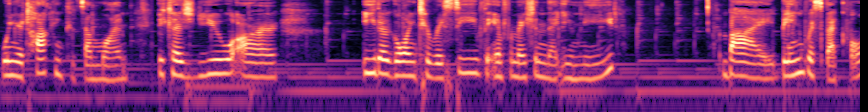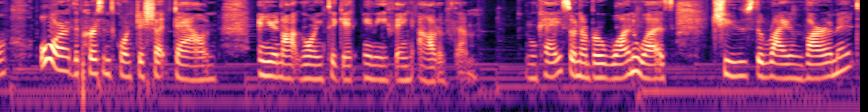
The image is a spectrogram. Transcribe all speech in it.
when you're talking to someone because you are either going to receive the information that you need by being respectful, or the person's going to shut down and you're not going to get anything out of them. Okay, so number one was choose the right environment.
